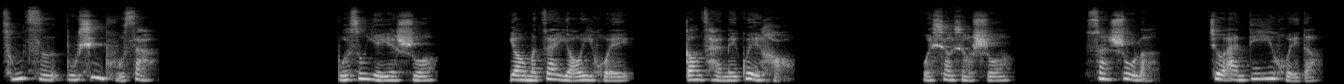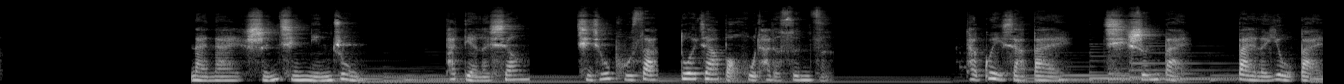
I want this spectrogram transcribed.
从此不信菩萨。伯松爷爷说：“要么再摇一回，刚才没跪好。”我笑笑说：“算数了，就按第一回的。”奶奶神情凝重，她点了香，祈求菩萨多加保护她的孙子。她跪下拜，起身拜，拜了又拜，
